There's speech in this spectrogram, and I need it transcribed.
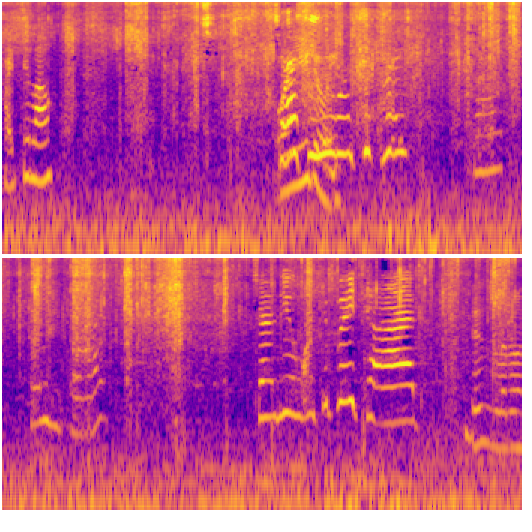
Hi, Tilo. What are you doing? Tag? Tag? You want to play tag? This little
